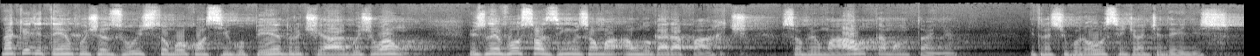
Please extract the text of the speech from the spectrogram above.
Naquele tempo, Jesus tomou consigo Pedro, Tiago e João e os levou sozinhos a, uma, a um lugar à parte, sobre uma alta montanha e transfigurou-se diante deles.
